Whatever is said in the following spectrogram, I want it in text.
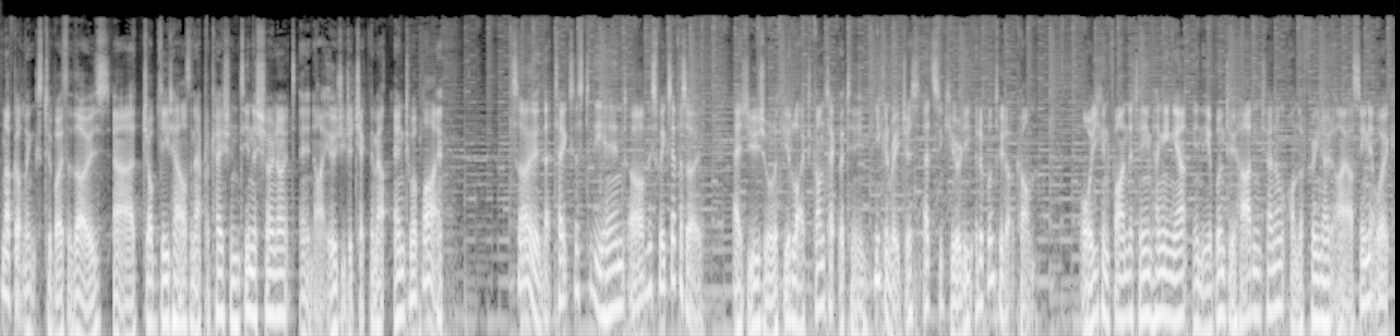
And I've got links to both of those uh, job details and applications in the show notes, and I urge you to check them out and to apply. So that takes us to the end of this week's episode. As usual, if you'd like to contact the team, you can reach us at security at ubuntu.com. Or you can find the team hanging out in the Ubuntu Harden channel on the Freenode IRC network.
